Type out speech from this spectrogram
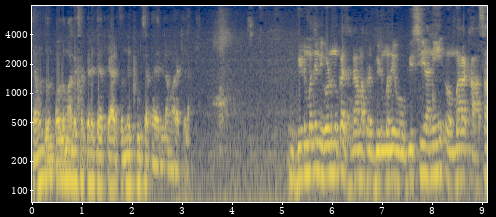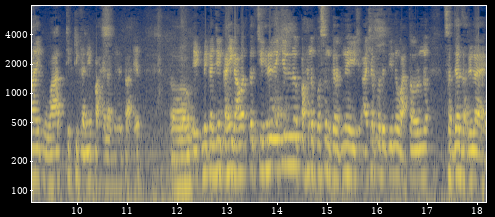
त्यामुळे दोन पावलं मागे सरकार त्यात काय अडचण नाही पुढच्या तयारीला मराठीला. बीडमध्ये निवडणुका झाल्या मात्र बीडमध्ये ओबीसी आणि मराठा असा एक वाद ठिकठिकाणी पाहायला मिळत आहेत एकमेकांचे काही गावात तर चेहरे देखील पाहणं पसंत करत नाही. अशा पद्धतीनं वातावरण सध्या झालेलं आहे.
